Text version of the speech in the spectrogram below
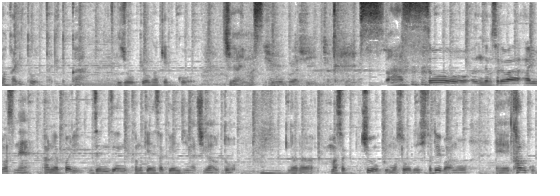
まかり通ったりとか状況が結構違いますね。中国らしいあそう。でもそれはありますね。あのやっぱり全然この検索エンジンが違うとだから、まあ、さ中国もそうですし例えばあのえー、韓国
